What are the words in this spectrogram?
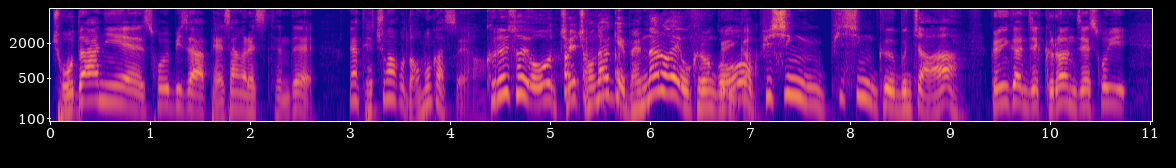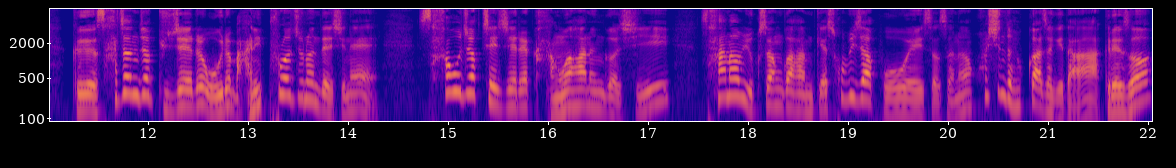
조 단위의 소비자 배상을 했을 텐데 그냥 대충 하고 넘어갔어요. 그래서요. 제 전화기에 맨날 와요. 그런 거. 그러니까. 피싱 피싱 그 문자. 그러니까 이제 그런 이제 소위 그 사전적 규제를 오히려 많이 풀어주는 대신에 사후적 제재를 강화하는 것이 산업 육성과 함께 소비자 보호에 있어서는 훨씬 더 효과적이다. 그래서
